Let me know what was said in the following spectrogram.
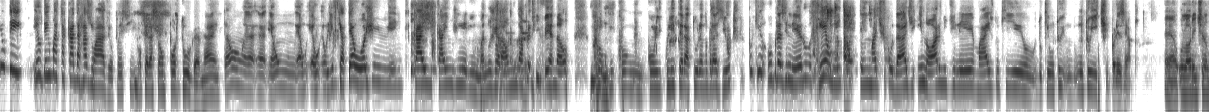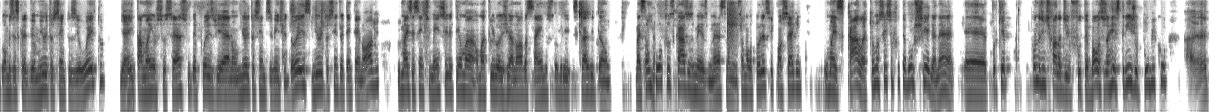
Eu dei, eu dei uma tacada razoável com esse Operação Portuga, né? Então é, é, é, um, é, um, é um livro que até hoje ele cai, cai um dinheirinho, mas no geral não dá para viver não com, com, com, com literatura no Brasil, porque o brasileiro realmente tem uma dificuldade enorme de ler mais do que, do que um, um tweet, por exemplo. É, o Laurentino Gomes escreveu 1808, e aí tamanho sucesso, depois vieram 1822, 1889, e mais recentemente ele tem uma, uma trilogia nova saindo sobre escravidão. Mas são poucos os casos mesmo, né? São, são autores que conseguem uma escala que eu não sei se o futebol chega, né? É, porque quando a gente fala de futebol, você já restringe o público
